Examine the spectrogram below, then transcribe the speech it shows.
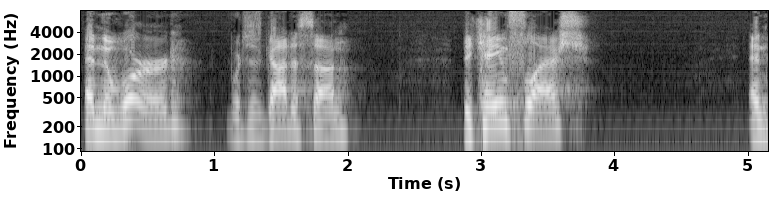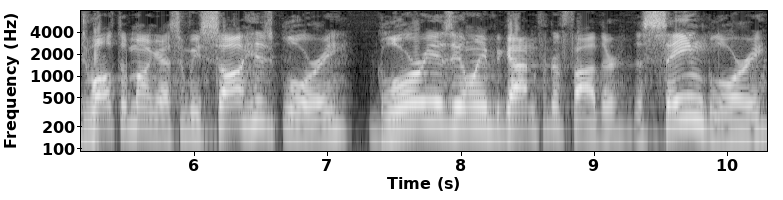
And the Word, which is God the Son, became flesh and dwelt among us, and we saw his glory. Glory is the only begotten from the Father, the same glory,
